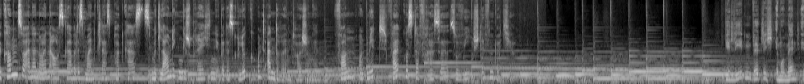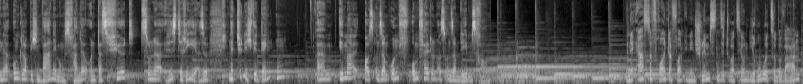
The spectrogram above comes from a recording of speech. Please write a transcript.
Willkommen zu einer neuen Ausgabe des Mindclass Podcasts mit launigen Gesprächen über das Glück und andere Enttäuschungen von und mit Falk Gustav Frasse sowie Steffen Böttcher. Wir leben wirklich im Moment in einer unglaublichen Wahrnehmungsfalle und das führt zu einer Hysterie. Also natürlich, wir denken ähm, immer aus unserem Umf Umfeld und aus unserem Lebensraum bin der erste Freund davon, in den schlimmsten Situationen die Ruhe zu bewahren.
